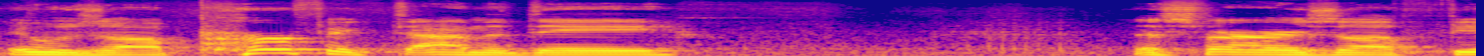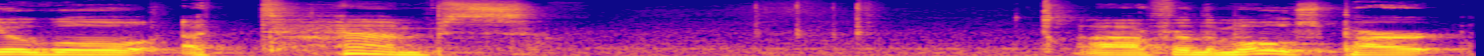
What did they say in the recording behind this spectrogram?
It was uh, perfect on the day as far as uh, field goal attempts uh, for the most part.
